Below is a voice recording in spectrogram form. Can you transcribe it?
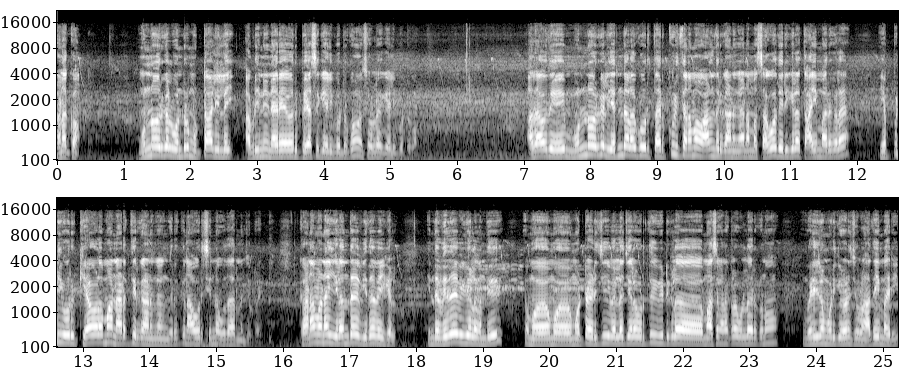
வணக்கம். முன்னோர்கள் ஒன்றும் முட்டாள் இல்லை அப்படின்னு நிறைய பேர் பேச கேள்விப்பட்டிருக்கோம் சொல்ல கேள்விப்பட்டிருக்கோம். அதாவது முன்னோர்கள் எந்த அளவுக்கு ஒரு தற்குறித்தனமாக வாழ்ந்திருக்கானுங்க நம்ம சகோதரிகளை தாய்மார்களை எப்படி ஒரு கேவலமாக நடத்தியிருக்கானுங்கிறதுக்கு நான் ஒரு சின்ன உதாரணம் சொல்கிறேன் கணவனை இழந்த விதவைகள் இந்த விதவைகளை வந்து மொ மொ- மொட்டை அடித்து வெள்ளச்சீலை கொடுத்து வீட்டுக்குள்ளே மாதக்கணக்கில் உள்ளே இருக்கணும் வெளியில் முடிக்கணும்னு சொல்லுவோம் அதே மாதிரி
